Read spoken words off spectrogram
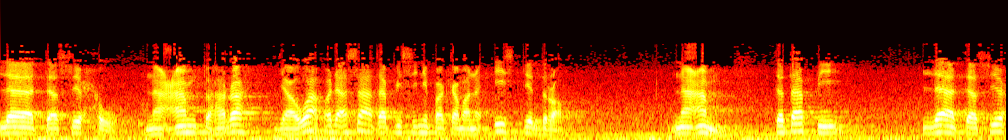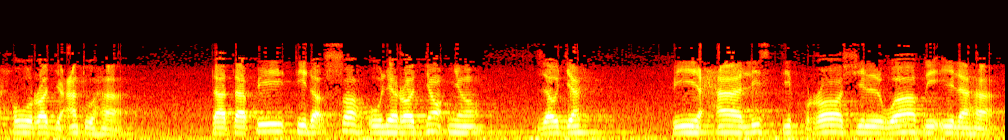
la tasihhu. Naam taharah jawab pada asal tapi sini pakai mana istidrak. Naam tetapi la tasihhu raj'atuha tetapi tidak sah oleh raj'nya zaujah fi hal istifrasil wati ilaha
